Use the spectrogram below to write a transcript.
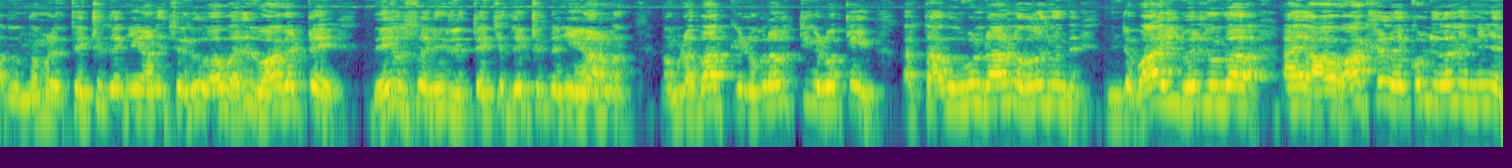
അത് നമ്മൾ തെറ്റ് തന്നെയാണ് ചെറുതോ വലുതാകട്ടെ. ദൈവസന്നിധിയിൽ തെറ്റ് തെറ്റ് തന്നെയാണ്. നമ്മുടെ വാക്കുകളും പ്രവൃത്തികളൊക്കെയും കർത്താവ് കൊണ്ടാണ് പറഞ്ഞത്. നിന്റെ വായിൽ വരുന്നത് ആ വാക്കുകളെ കൊണ്ട് തന്നെ നിന്നെ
